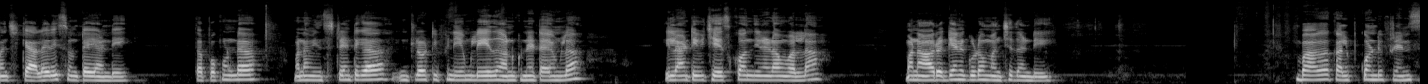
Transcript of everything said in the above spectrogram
మంచి క్యాలరీస్ ఉంటాయండి. తప్పకుండా మనం ఇన్స్టెంట్గా ఇంట్లో టిఫిన్ ఏం లేదు అనుకునే టైంలో ఇలాంటివి చేసుకొని తినడం వల్ల మన ఆరోగ్యానికి కూడా మంచిదండి. బాగా కలుపుకోండి ఫ్రెండ్స్.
